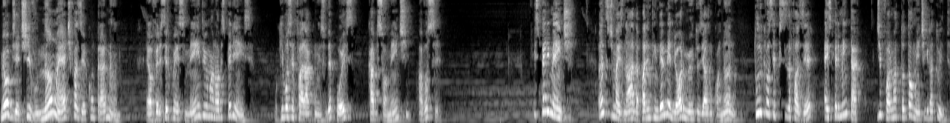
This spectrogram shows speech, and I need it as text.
Meu objetivo não é te fazer comprar Nano, é oferecer conhecimento e uma nova experiência. O que você fará com isso depois cabe somente a você. Experimente! Antes de mais nada, para entender melhor o meu entusiasmo com a Nano, tudo que você precisa fazer é experimentar, de forma totalmente gratuita.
